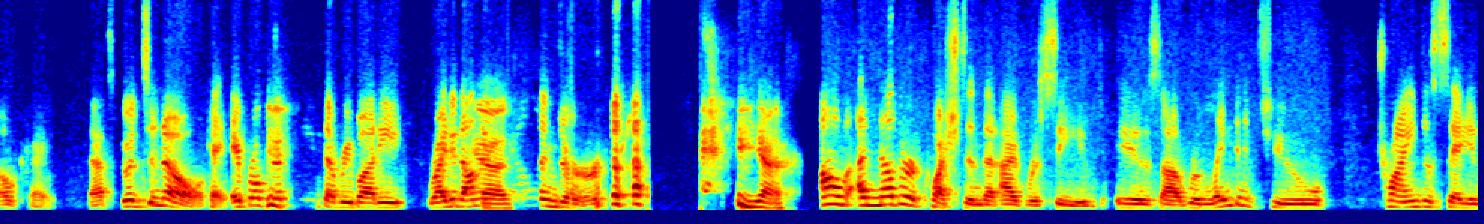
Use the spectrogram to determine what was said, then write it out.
Okay, that's good to know. Okay, April 15th, everybody, write it on yes. the calendar. yes. Um, another question that I've received is uh, related to trying to save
